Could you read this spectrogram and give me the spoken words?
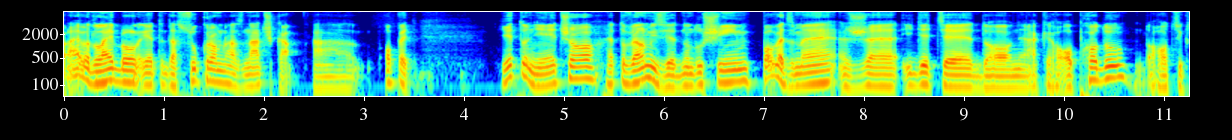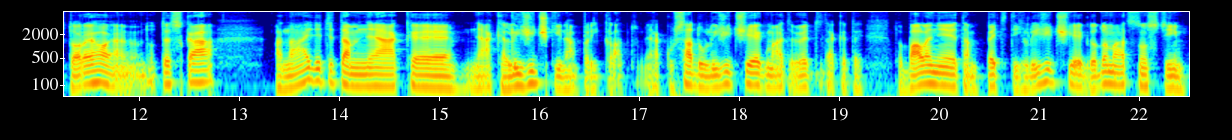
Private label je teda súkromná značka a opäť je to niečo, ja to veľmi zjednoduším, povedzme, že idete do nejakého obchodu, do hoci ktorého, ja neviem, do Teska a nájdete tam nejaké, nejaké lyžičky napríklad, nejakú sadu lyžičiek, máte viete, také te, to balenie, je tam 5 tých lyžičiek do domácnosti,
